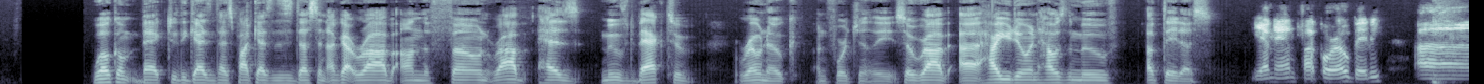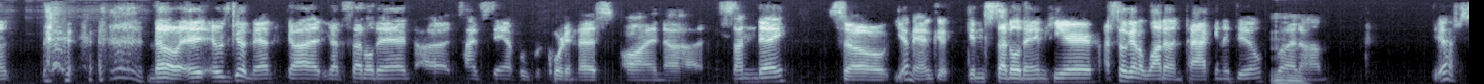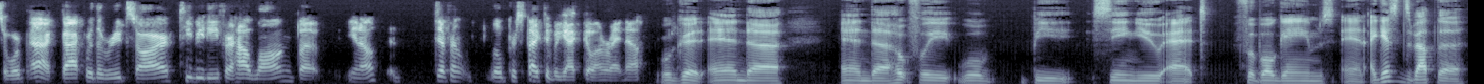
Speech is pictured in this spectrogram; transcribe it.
Welcome back to the Guys and Ties podcast. This is Dustin. I've got Rob on the phone. Rob has moved back to Roanoke, unfortunately. So, Rob, uh, how are you doing? How's the move? Update us. Yeah, man, five four zero, baby. Uh, no, it, it, was good, man. Got got settled in. Uh, timestamp. We're recording this on uh, Sunday, so yeah, man, get, getting settled in here. I still got a lot of unpacking to do, mm-hmm. but um, yeah, so we're back, back where the roots are. TBD for how long, but you know, different little perspective we got going right now. Well, good, and uh, and uh, hopefully we'll be seeing you at football games. And I guess it's about the.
